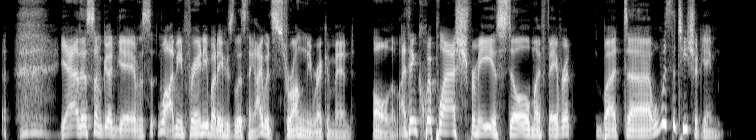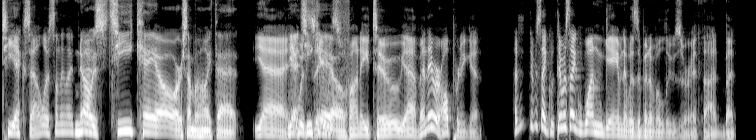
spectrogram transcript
yeah, there's some good games. Well, I mean, for anybody who's listening, I would strongly recommend all of them. I think Quiplash for me is still my favorite. But uh, what was the T-shirt game? TXL or something like that? No, it was TKO or something like that. Yeah, Yeah, it was, It was funny too. Yeah, man, they were all pretty good. There was like there was like one game that was a bit of a loser, I thought, but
